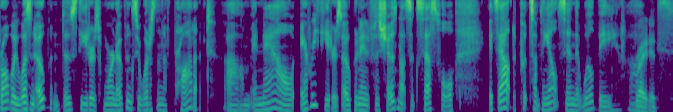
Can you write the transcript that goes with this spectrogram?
Broadway wasn't open. Those theaters weren't open because there wasn't enough product. Um, and now every theater is open, and if the show's not successful, it's out to put something else in that will be. Um, right. It's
